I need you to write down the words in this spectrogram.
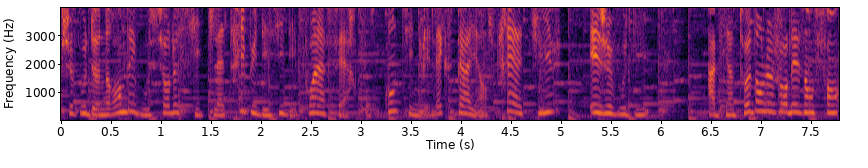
Je vous donne rendez-vous sur le site latribudesidées.fr pour continuer l'expérience créative et je vous dis à bientôt dans le jour des enfants.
